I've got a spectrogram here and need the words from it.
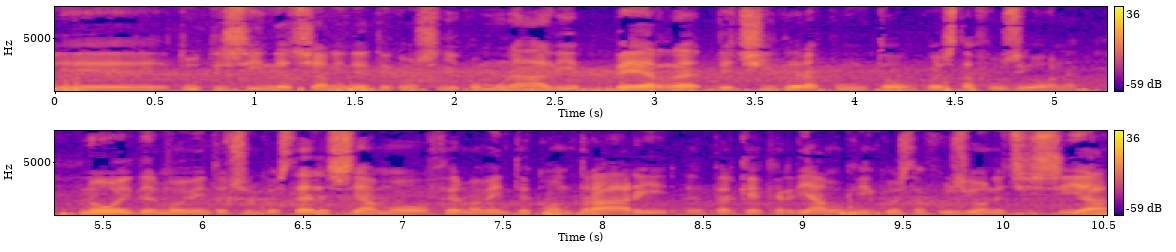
eh, tutti i sindaci hanno indetto i consigli comunali per decidere appunto questa fusione. Noi del Movimento 5 Stelle siamo fermamente contrari eh, perché crediamo che in questa fusione ci sia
